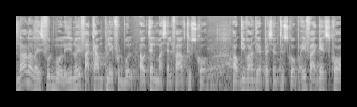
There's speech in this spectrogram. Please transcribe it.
No, no, no, it's football. You know, if I can't play football, I'll tell myself I have to score. I'll give 100% to score. But If I get score,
